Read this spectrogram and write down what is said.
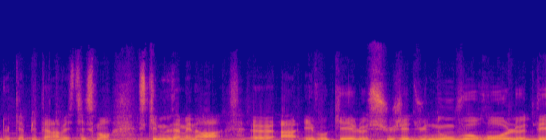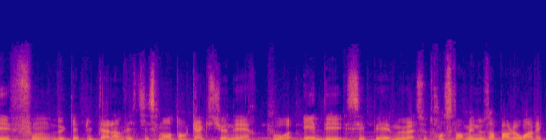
de capital investissement, ce qui nous amènera euh, à évoquer le sujet du nouveau rôle des fonds de capital investissement en tant qu'actionnaires pour aider ces PME à se transformer. Nous en parlerons avec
